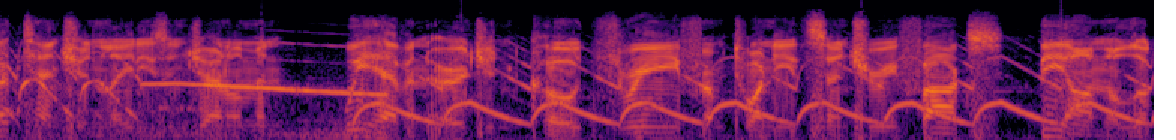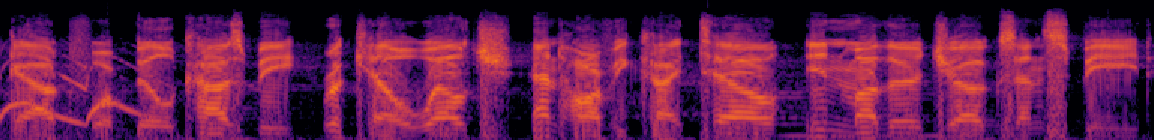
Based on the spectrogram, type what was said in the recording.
Attention, ladies and gentlemen. We have an urgent code 3 from 20th Century Fox. Be on the lookout for Bill Cosby, Raquel Welch, and Harvey Keitel in Mother, Jugs, and Speed.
